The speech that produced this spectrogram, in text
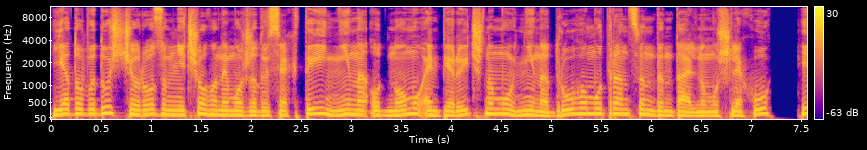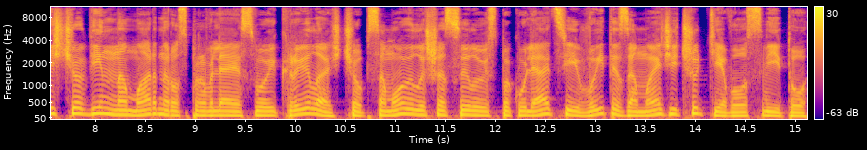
Я доведу, що розум нічого не може досягти ні на одному емпіричному, ні на другому трансцендентальному шляху, і що він намарне розправляє свої крила, щоб самою лише силою спекуляції вийти за межі чуттєвого світу.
